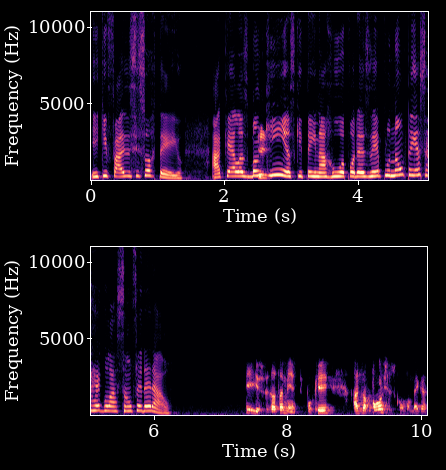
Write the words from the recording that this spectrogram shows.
e que faz esse sorteio. Aquelas banquinhas que tem na rua, por exemplo, não tem essa regulação federal. Isso, exatamente. Porque as apostas como Mega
